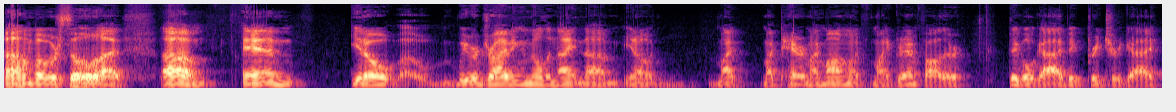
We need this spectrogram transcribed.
um, but we're still alive. Um, and you know, we were driving in the middle of the night, and um, you know, my my parent, my mom, my, my grandfather, big old guy, big preacher guy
